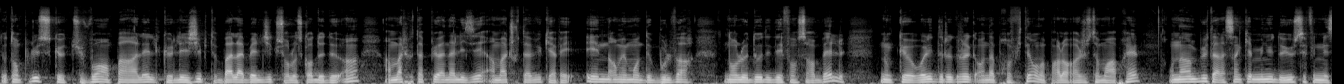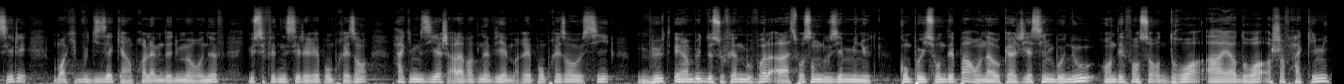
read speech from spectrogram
d'autant plus que tu vois en parallèle que l'Égypte bat la Belgique sur le score de 2-1. Un match que tu as pu analyser, un match où tu as vu qu'il y avait énormément de boulevards dans le dos des défenseurs belges. Donc euh, Walid Regreg en a profité, on en parlera justement après. On a un but à la cinquième minute de Youssef Nessiri. Moi qui vous disais qu'il y a un problème de numéro 9, Youssef Nessiri répond présent. Hakim Ziyech à la 29e répond présent aussi. But et un but de Soufiane Boufal à la 72e minute. Composition de départ, on a au cage Yassine Bonou en défenseur droit, arrière droit, Ashraf Hakimi.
